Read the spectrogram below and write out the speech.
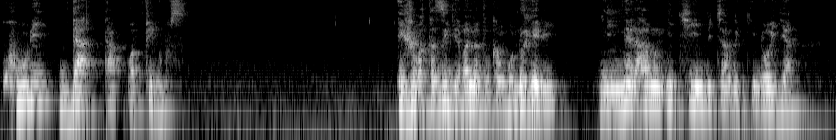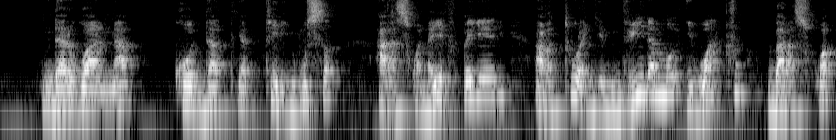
kuri data wapfiriye ubusa ejo batazigera banavuga ngo noheli ni interahamwe nk'ikindi cyangwa ikindi oya ndarwana ko data yapfiriye ubusa araswa na fpr abaturage mviramo iwacu baraswa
